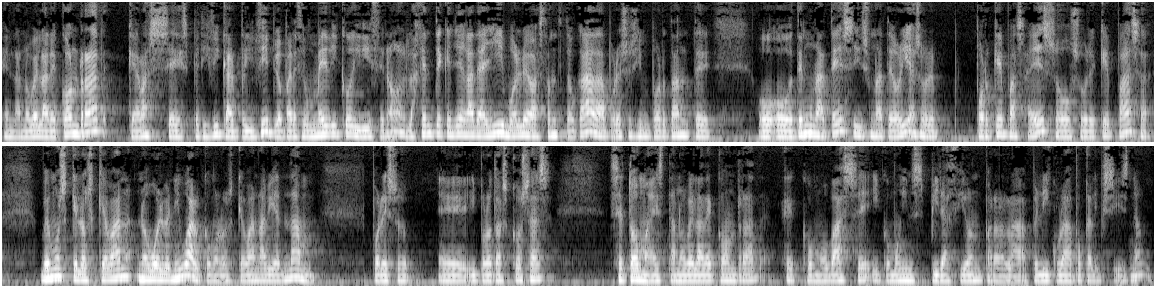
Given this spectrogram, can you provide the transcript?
la novela de Conrad, que además se especifica al principio, aparece un médico y dice, no, la gente que llega de allí vuelve bastante tocada, por eso es importante, o, tengo una tesis, una teoría sobre por qué pasa eso o sobre qué pasa. Vemos que los que van no vuelven igual, como los que van a Vietnam. Por eso, eh, y por otras cosas, se toma esta novela de Conrad eh, como base y como inspiración para la película Apocalipsis, ¿no?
